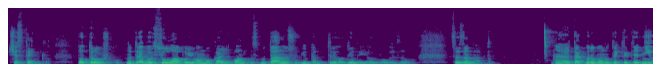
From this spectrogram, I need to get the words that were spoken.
частенько. Потрошку. Не треба всю лапу його макати в банку сметани, щоб він там 3 години його вилизував. Це занадто. Е, Так ми робимо декілька днів.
